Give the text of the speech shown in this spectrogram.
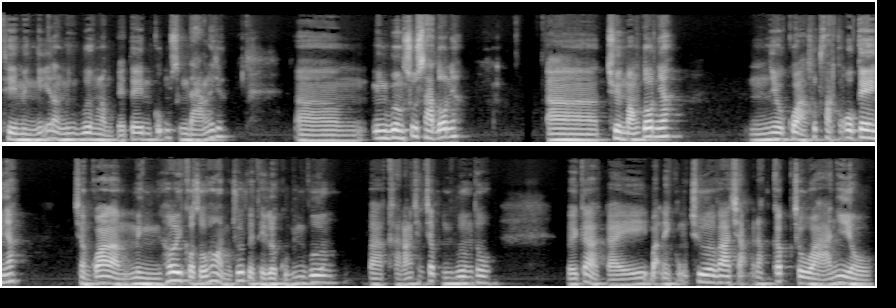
thì mình nghĩ rằng Minh Vương là một cái tên cũng xứng đáng đấy chứ. À, Minh Vương sút xa tốt nhé à, truyền bóng tốt nhé nhiều quả xuất phạt cũng ok nhá. Chẳng qua là mình hơi có dấu hỏi một chút về thể lực của Minh Vương và khả năng tranh chấp Minh Vương thôi. Với cả cái bạn ấy cũng chưa va chạm với đẳng cấp châu Á nhiều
